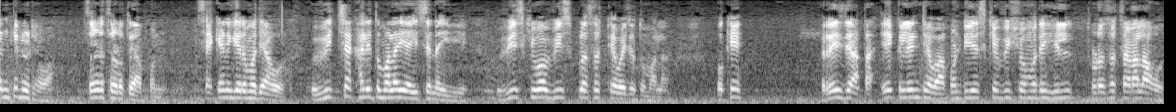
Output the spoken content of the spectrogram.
कंटिन्यू ठेवा. चढ चढतोय आपण. सेकंड गिअरमध्ये आहोत. वीसच्या खाली तुम्हाला यायचं नाहीये. वीस किंवा वीस प्लसच ठेवायचं तुम्हाला. ओके रेस द्या आता. एक लेन ठेवा. आपण डीएसके विश्वमध्ये हिल थोडस चढायला आहोत.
